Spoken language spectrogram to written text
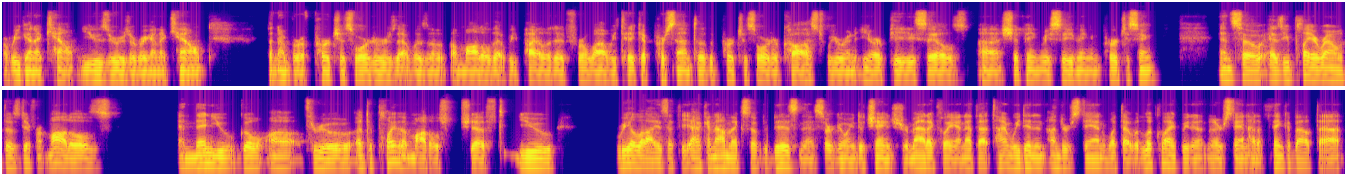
are we going to count users? Are we going to count the number of purchase orders? That was a, a, model that we piloted for a while. We take a percent of the purchase order cost. We were in erp sales uh, shipping receiving and purchasing. And so as you play around with those different models and then you go uh, through a deployment model shift, you realize that the economics of the business are going to change dramatically. And at that time, we didn't understand what that would look like. We didn't understand how to think about that.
